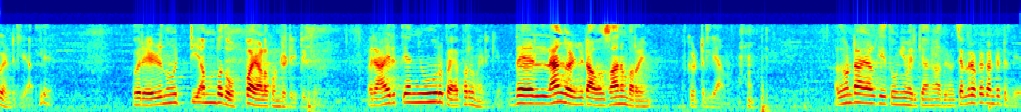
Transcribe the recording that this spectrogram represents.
വേണ്ടില്ല അല്ലേ ഒരു എഴുന്നൂറ്റി അമ്പത് ഒപ്പ് അയാളെ കൊണ്ടിട്ടിരിക്കും ഒരായിരത്തി അഞ്ഞൂറ് പേപ്പർ മേടിക്കും. ഇതെല്ലാം കഴിഞ്ഞിട്ട് അവസാനം പറയും കിട്ടില്ല. അതുകൊണ്ട് അയാൾക്ക് ഈ തൂങ്ങി മരിക്കാനോ അതിനോ ചിലരൊക്കെ കണ്ടിട്ടില്ലേ?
